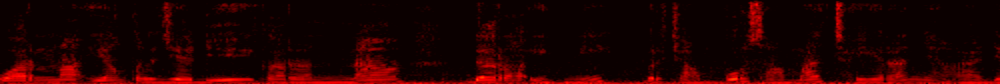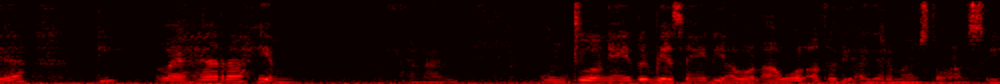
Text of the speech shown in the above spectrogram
warna yang terjadi karena darah ini bercampur sama cairan yang ada di leher rahim ya kan? Munculnya itu biasanya di awal-awal atau di akhir menstruasi.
